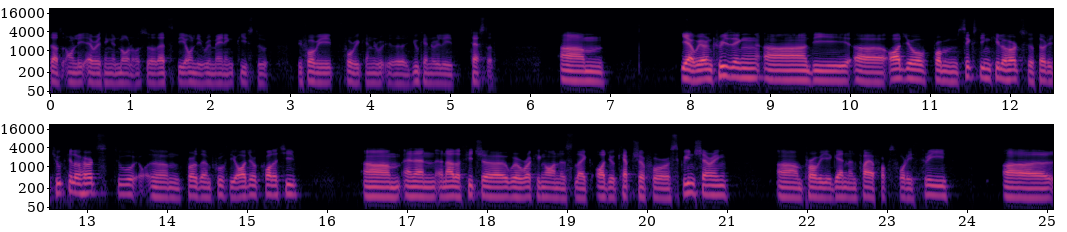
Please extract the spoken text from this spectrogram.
does only everything in mono. So that's the only remaining piece to before we before we can uh, you can really test it. Um, yeah, we are increasing uh, the uh, audio from 16 kilohertz to 32 kilohertz to um, further improve the audio quality. Um, and then another feature we're working on is like audio capture for screen sharing, um, probably again in Firefox 43. Uh,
